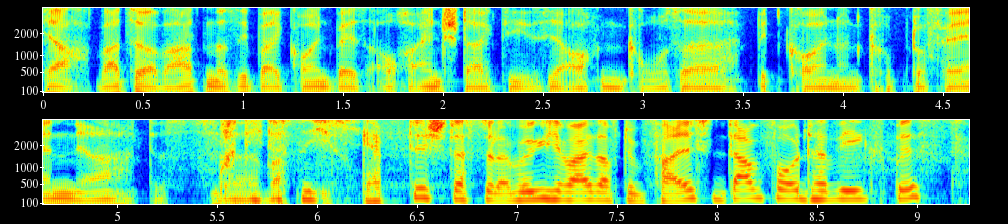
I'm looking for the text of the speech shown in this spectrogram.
Ja, war zu erwarten, dass sie bei Coinbase auch einsteigt. Die ist ja auch ein großer Bitcoin- und Krypto-Fan. Ja, das, Macht dich äh, das nicht skeptisch, dass du da möglicherweise auf dem falschen Dampfer unterwegs bist?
